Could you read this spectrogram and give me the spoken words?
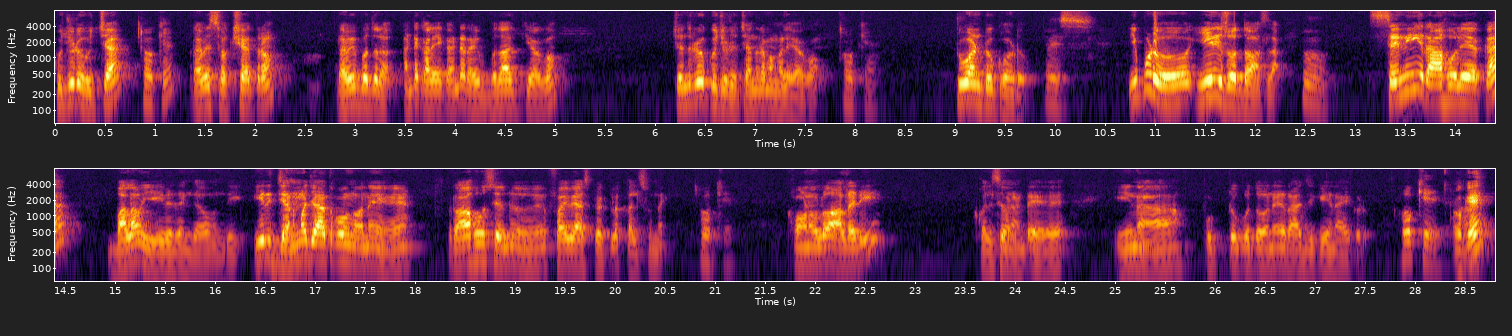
కుజుడు ఉచ్చ ఓకే. రవి స్వక్షేత్రం రవి బుధుల అంటే కలయిక అంటే రవి బుధాదిత్య యోగం చంద్రుడు కుజుడు చంద్రమంగళ యోగం. Okay. Two and two code. ఇప్పుడు ఈయన చూద్దాం అసలు. శని రాహుల యొక్క బలం ఏ విధంగా ఉంది? ఈయన జన్మ జాతకంలోనే రాహు శని ఫైవ్ ఆస్పెక్ట్లో కలిసి ఉన్నాయి. ఓకే. కోణంలో ఆల్రెడీ కలిసి అంటే ఈయన పుట్టుకతోనే రాజకీయ నాయకుడు. ఓకే. ఓకే?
